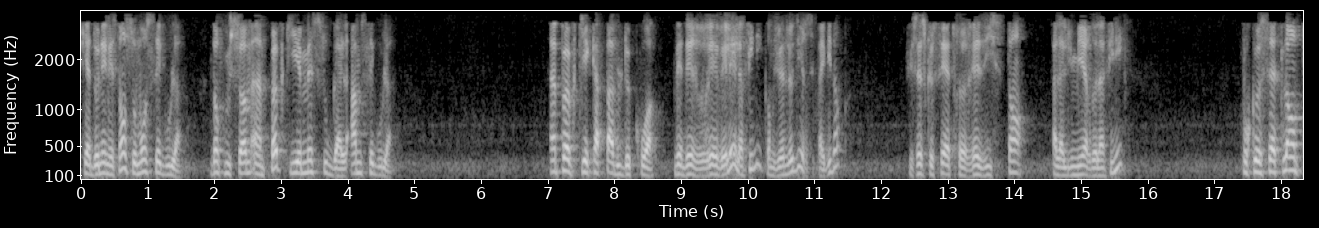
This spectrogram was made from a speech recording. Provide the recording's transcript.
qui a donné naissance au mot Segula. Donc nous sommes un peuple qui est Mesugal, Am Segula. Un peuple qui est capable de quoi? De révéler l'infini, comme je viens de le dire, c'est pas évident. Tu sais ce que c'est être résistant à la lumière de l'infini? Pour que cette lampe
